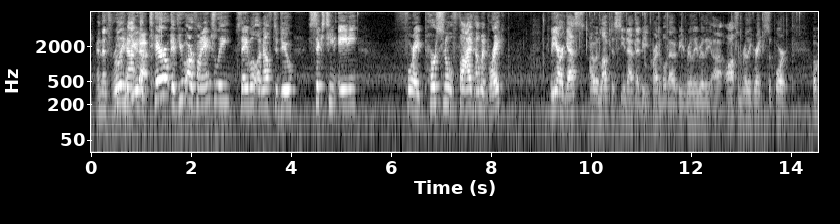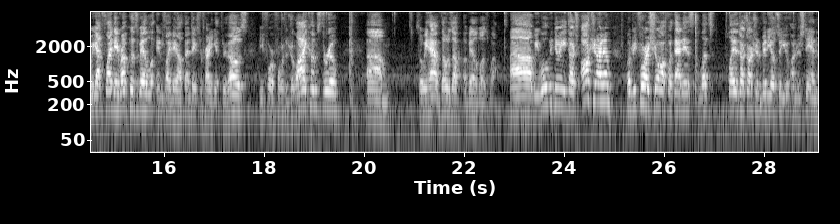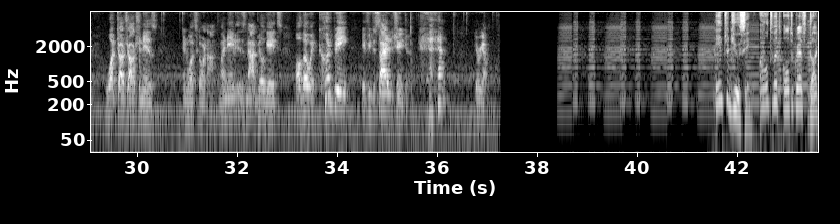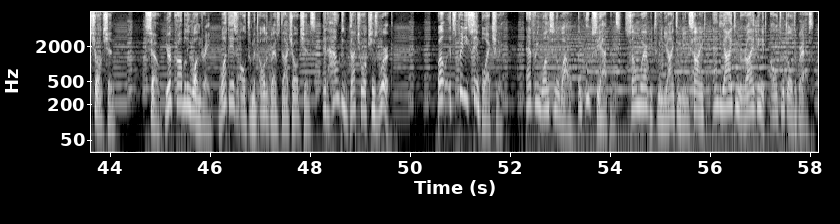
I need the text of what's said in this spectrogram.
and that's really not that. terrible. If you are financially stable enough to do 1680 for a personal five helmet break, be our guest. I would love to see that. That'd be incredible. That would be really, really uh, awesome. Really great to support. But we got Fly Day replicas available and Fly Day Authentics. We're trying to get through those before Fourth of July comes through. Um, so we have those up available as well. Uh, we will be doing a Dutch auction item, but before I show off what that is, let's play the Dutch auction video so you understand what Dutch auction is and what's going on. My name is not Bill Gates, although it could be if you decided to change it. Here we go. Introducing Ultimate Autographs Dutch Auction. So, you're probably wondering, what is Ultimate Autographs Dutch Auctions and how do Dutch auctions work? Well, it's pretty simple actually. Every once in a while, an oopsie happens, somewhere between the item being signed and the item arriving at Ultimate Autographs.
